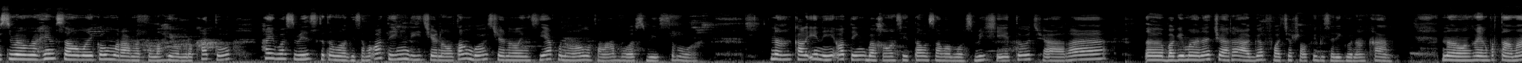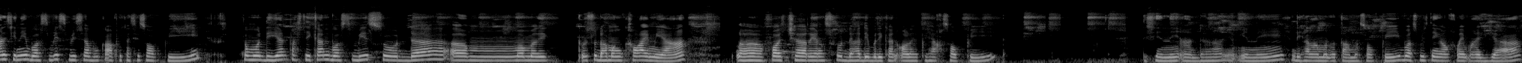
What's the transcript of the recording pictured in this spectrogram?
Bismillahirrahmanirrahim. Assalamualaikum warahmatullahi wabarakatuh. Hai bos bis, ketemu lagi sama Oting di channel Tong Bos Channel yang siap menolong masalah bos bis semua. Nah kali ini Oting bakal ngasih tahu sama bos bis Yaitu cara e, Bagaimana cara agar voucher Shopee bisa digunakan. Nah langkah yang pertama di sini bos bis bisa buka aplikasi Shopee. Kemudian pastikan bos bis sudah um, memiliki sudah mengklaim ya uh, voucher yang sudah diberikan oleh pihak Shopee. Di sini ada yang ini di halaman utama Shopee. Bos bis tinggal klaim aja.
